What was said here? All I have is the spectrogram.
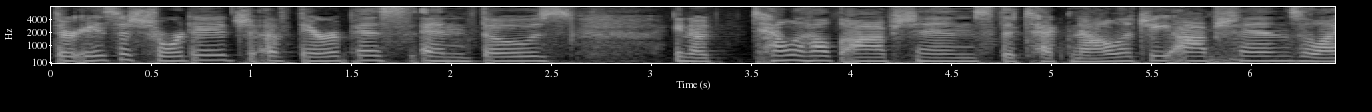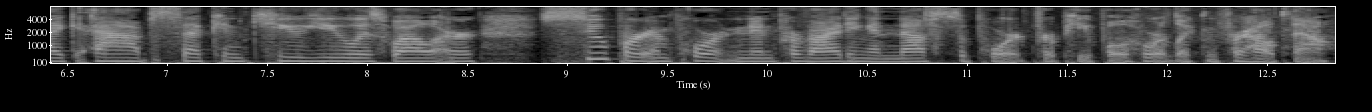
there is a shortage of therapists, and those you know, telehealth options, the technology options like apps that can cue you as well are super important in providing enough support for people who are looking for help now.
